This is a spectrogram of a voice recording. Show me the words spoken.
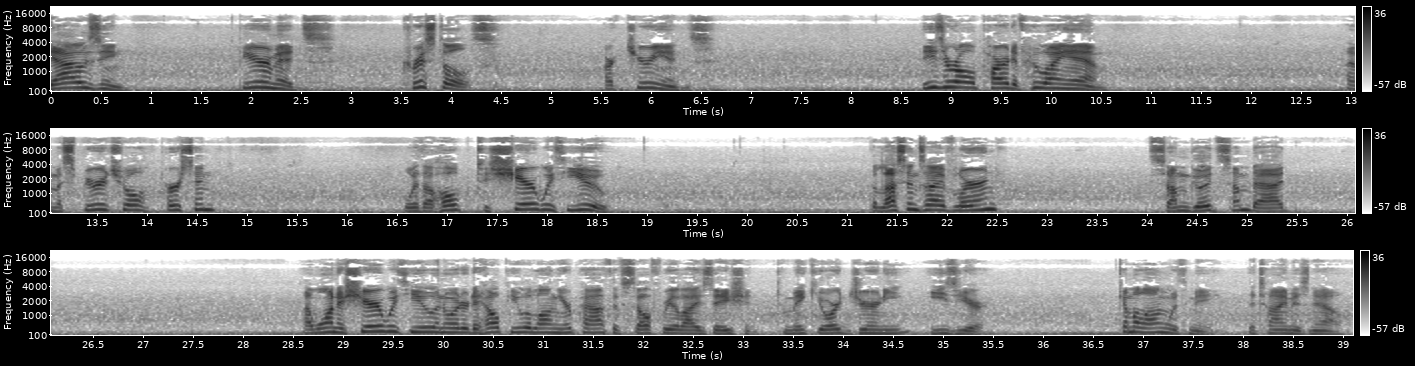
dowsing, pyramids, crystals, Arcturians. These are all part of who I am. I'm a spiritual person with a hope to share with you the lessons I've learned, some good, some bad. I want to share with you in order to help you along your path of self realization, to make your journey easier. Come along with me. The time is now.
